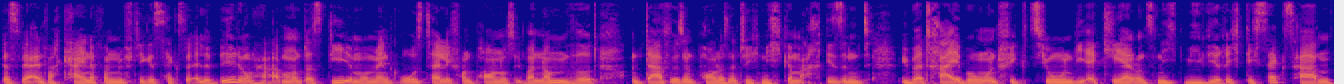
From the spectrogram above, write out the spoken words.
dass wir einfach keine vernünftige sexuelle Bildung haben und dass die im Moment großteilig von Pornos übernommen wird. Und dafür sind Pornos natürlich nicht gemacht. Die sind Übertreibung und Fiktion, die erklären uns nicht, wie wir richtig Sex haben,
